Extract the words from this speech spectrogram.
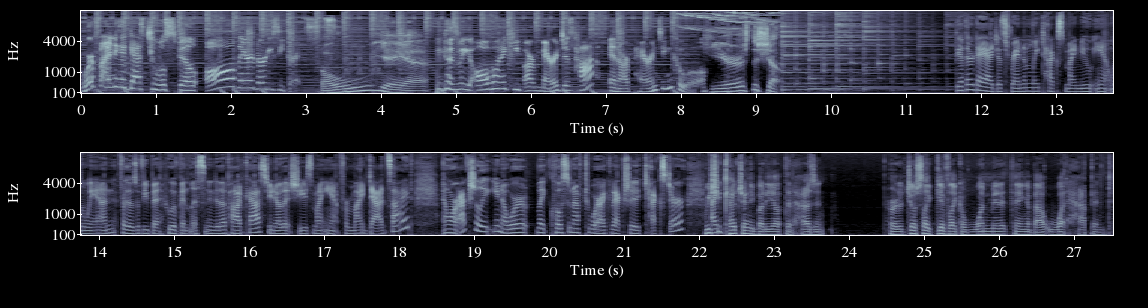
we're finding a guest who will spill all their dirty secrets. Oh, yeah. Because we all want to keep our marriages hot and our parenting cool. Here's the show. The other day i just randomly text my new aunt luann for those of you been, who have been listening to the podcast you know that she's my aunt from my dad's side and we're actually you know we're like close enough to where i could actually text her We I- should catch anybody out that hasn't heard it. Just like give like a one minute thing about what happened.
